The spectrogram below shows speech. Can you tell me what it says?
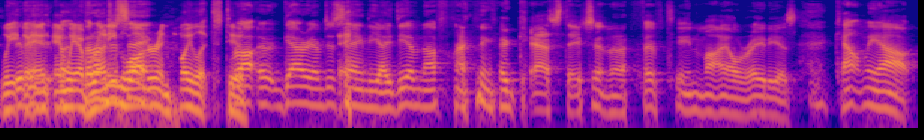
We Yeah, but- and, and we have running water saying- and toilets too. Uh, Gary, I'm just saying the idea of not finding a gas station in a 15 mile radius. Count me out.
